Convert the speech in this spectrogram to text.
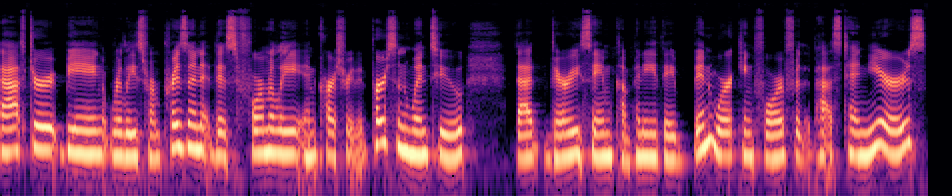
after being released from prison, this formerly incarcerated person went to that very same company they've been working for for the past 10 years.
